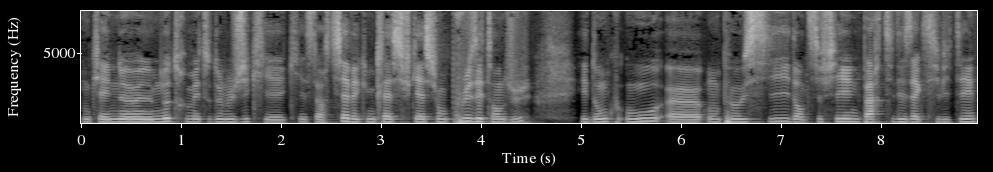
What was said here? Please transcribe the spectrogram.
Donc il y a une, autre méthodologie qui est, qui est sortie avec une classification plus étendue. Et donc où euh, on peut aussi identifier une partie des activités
